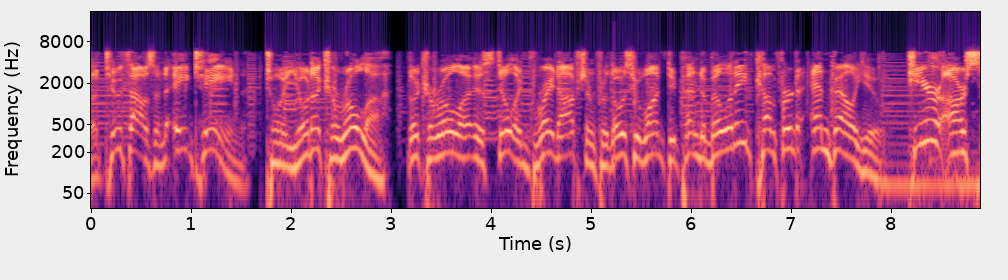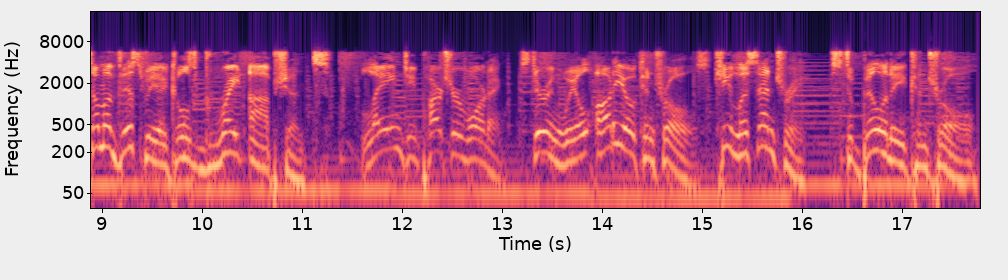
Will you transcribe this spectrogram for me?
The 2018 Toyota Corolla. The Corolla is still a great option for those who want dependability, comfort, and value. Here are some of this vehicle's great options. Lane departure warning, steering wheel audio controls, keyless entry, stability control,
